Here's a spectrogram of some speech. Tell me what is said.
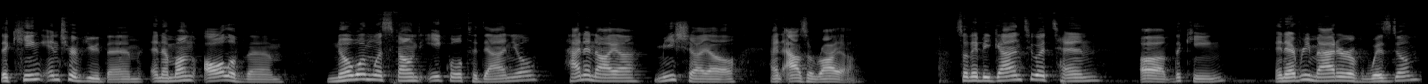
The king interviewed them, and among all of them, no one was found equal to Daniel, Hananiah, Mishael, and Azariah. So they began to attend uh, the king in every matter of wisdom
